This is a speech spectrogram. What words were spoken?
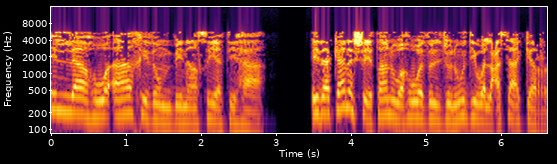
إلا هو آخذ بناصيتها. إذا كان الشيطان وهو ذو الجنود والعساكر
